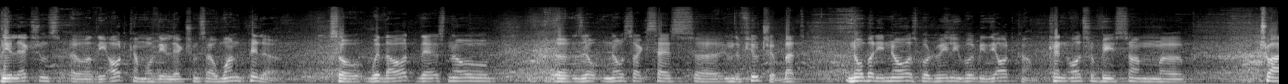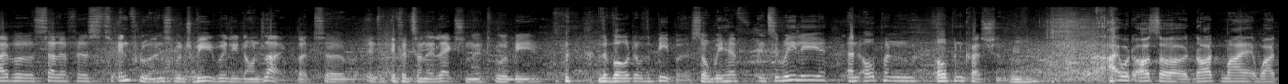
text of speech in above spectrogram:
the elections, or the outcome of the elections, are one pillar. So without, there's no uh, no success uh, in the future. But nobody knows what really will be the outcome. Can also be some uh, tribal Salafist influence, which we really don't like. But uh, it, if it's an election, it will be the vote of the people. So we have. It's really an open open question. Mm -hmm. I would also not my what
